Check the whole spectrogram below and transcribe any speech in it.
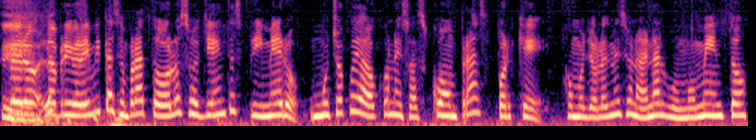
Pero la primera invitación para todos los oyentes, primero, mucho cuidado con esas compras, porque como yo les mencionaba en algún momento,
